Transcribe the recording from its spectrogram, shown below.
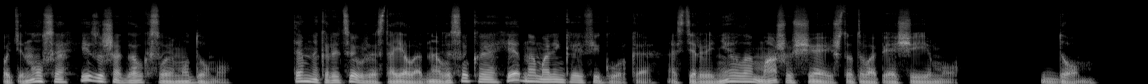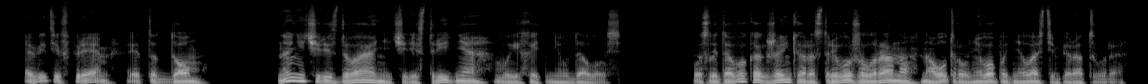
потянулся и зашагал к своему дому. Там на крыльце уже стояла одна высокая и одна маленькая фигурка, остервенела, машущая и что-то вопящее ему. Дом. Ведь и впрямь это дом. Но ни через два, ни через три дня выехать не удалось. После того, как Женька растревожил рану, на утро у него поднялась температура.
